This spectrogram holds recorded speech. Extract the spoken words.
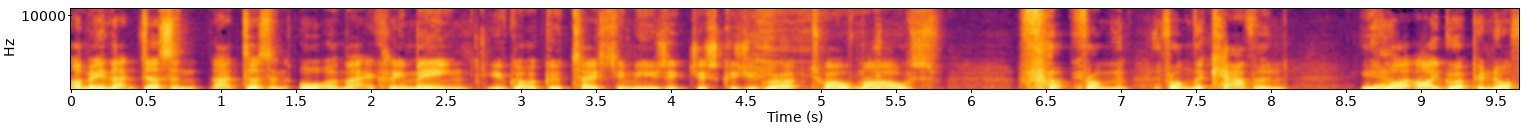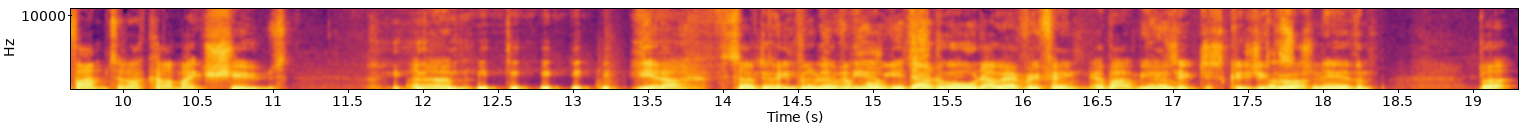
I mean that doesn't that doesn't automatically mean you've got a good taste in music just because you grew up twelve miles from from, from the cavern. Yeah. Like I grew up in Northampton. I can't make shoes. Um, you know, so You people of Liverpool, you don't do all know everything about music just because you grew up true. near them. But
